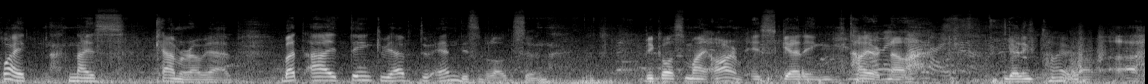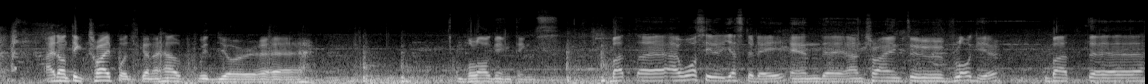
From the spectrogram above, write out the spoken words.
Quite nice camera we have. But I think we have to end this vlog soon because my arm is getting tired now. Getting tired now. Uh, I don't think tripod's gonna help with your uh, vlogging things. But uh, I was here yesterday and uh, I'm trying to vlog here. But uh,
